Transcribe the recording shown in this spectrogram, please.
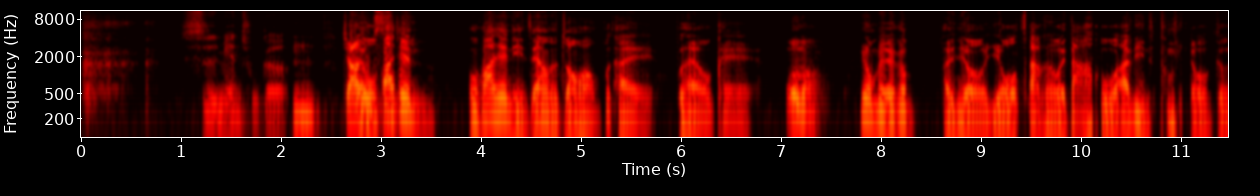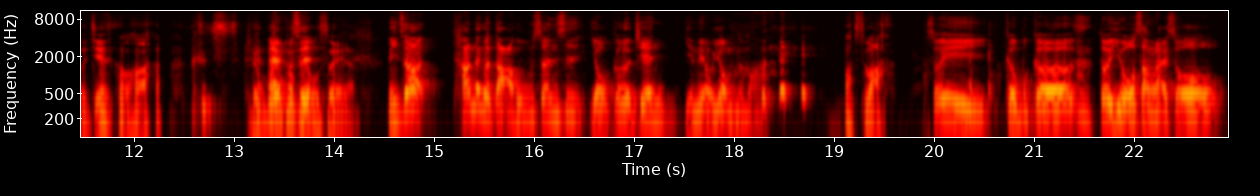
四面楚歌，嗯，家徒四壁。我发现我发现你这样的装潢不太不太 OK，为什么？因为我们有一个。朋友有场很会打呼啊！你都没有隔间的话，全部都不用睡了。你知道他那个打呼声是有隔间也没有用的吗？哦，是吧？所以隔不隔对油厂来说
